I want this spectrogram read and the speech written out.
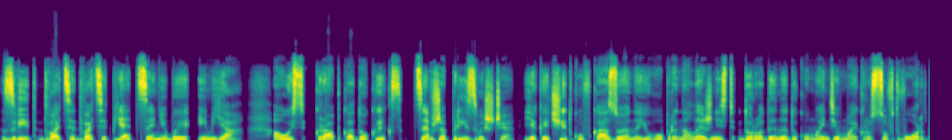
звіт 2025 – це ніби ім'я, а ось .docx – це вже прізвище, яке чітко вказує на його приналежність до родини документів Microsoft Word.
